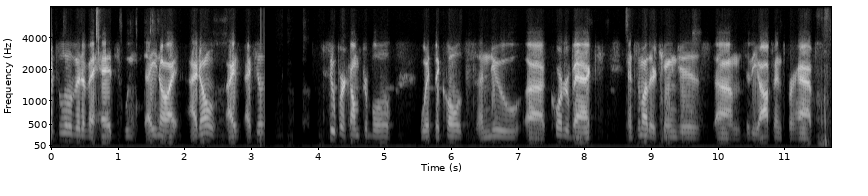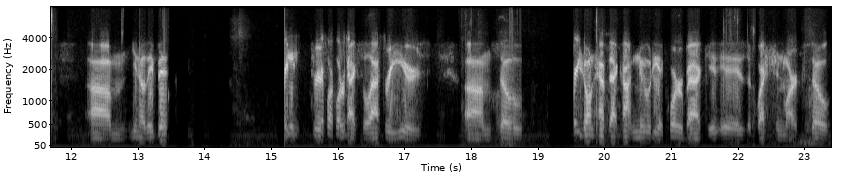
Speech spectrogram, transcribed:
It's a little bit of a hedge. We you know I I don't I I feel super comfortable with the Colts, a new uh, quarterback, and some other changes um, to the offense, perhaps. Um, you know they've been three, three or four quarterbacks the last three years. Um, so you don't have that continuity at quarterback, it is a question mark. So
